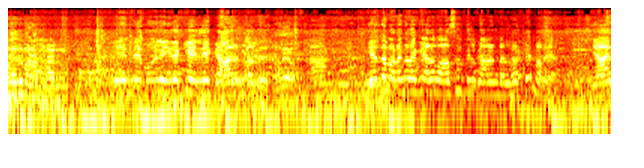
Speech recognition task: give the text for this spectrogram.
പടം എന്റെ മോനെ ഇതൊക്കെയല്ലേ കാണേണ്ടത്? ഇങ്ങനത്തെ പടങ്ങളൊക്കെയാണ് വാസ്തവത്തിൽ കാണേണ്ടത്. സത്യം പറയാം. ഞാൻ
